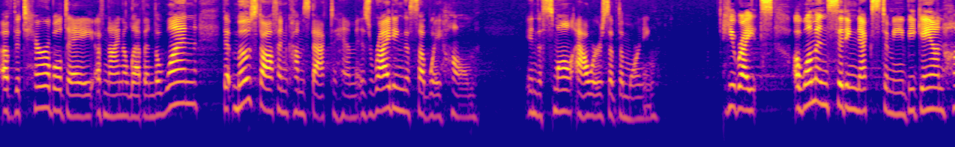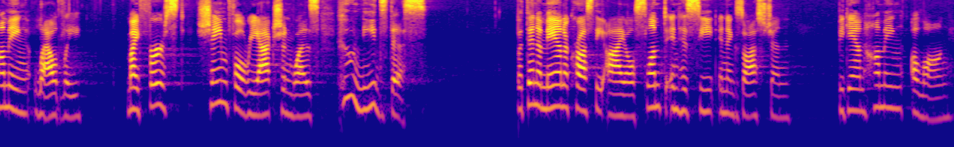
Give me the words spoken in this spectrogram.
of the terrible day of 9 11, the one that most often comes back to him is riding the subway home in the small hours of the morning. He writes A woman sitting next to me began humming loudly. My first shameful reaction was, Who needs this? But then a man across the aisle, slumped in his seat in exhaustion, began humming along.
